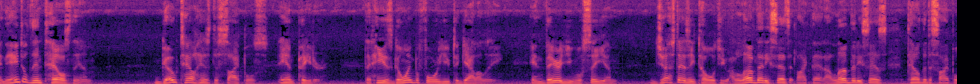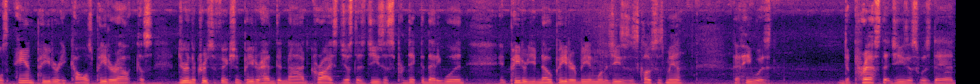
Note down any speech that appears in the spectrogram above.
And the angel then tells them, Go tell his disciples and Peter that he is going before you to Galilee, and there you will see him, just as he told you. I love that he says it like that. I love that he says, Tell the disciples and Peter. He calls Peter out because during the crucifixion, Peter had denied Christ just as Jesus predicted that he would. And Peter, you know, Peter being one of Jesus' closest men, that he was depressed that Jesus was dead.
